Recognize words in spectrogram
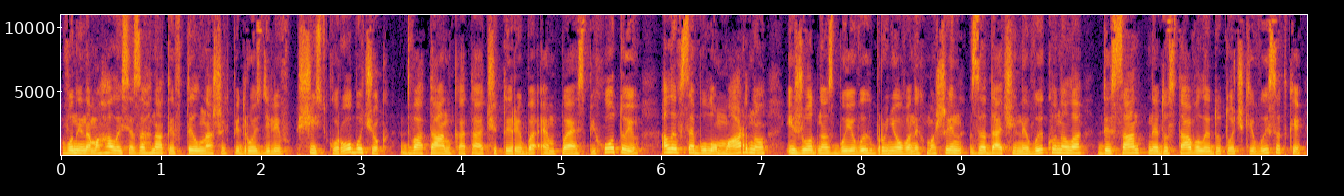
Вони намагалися загнати в тил наших підрозділів шість коробочок, два танка та чотири БМП з піхотою. Але все було марно, і жодна з бойових броньованих машин задачі не виконала. Десант не доставили до точки висадки.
